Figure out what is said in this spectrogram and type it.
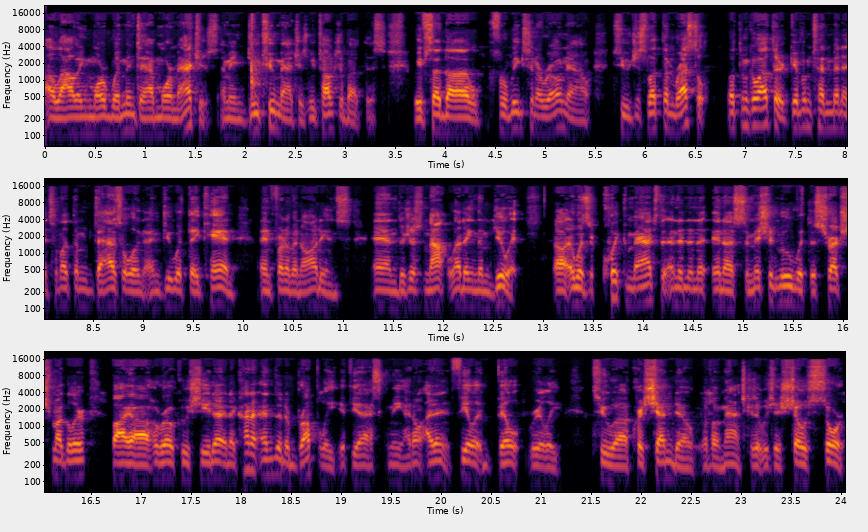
allowing more women to have more matches. I mean, do two matches. We've talked about this. We've said uh, for weeks in a row now to just let them wrestle, let them go out there, give them ten minutes, and let them dazzle and, and do what they can in front of an audience. And they're just not letting them do it. Uh, it was a quick match that ended in a, in a submission move with the stretch muffler by uh, Hikaru Shida, and it kind of ended abruptly. If you ask me, I don't, I didn't feel it built really to a crescendo of a match because it was just so short.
